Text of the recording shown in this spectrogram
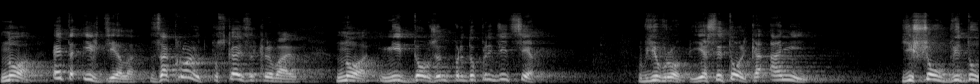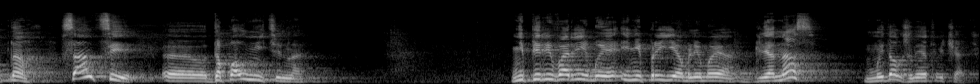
Но это их дело. Закроют, пускай закрывают. Но МИД должен предупредить всех в Европе, если только они еще введут нам санкции э, дополнительно, непереваримые и неприемлемые для нас, мы должны отвечать.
